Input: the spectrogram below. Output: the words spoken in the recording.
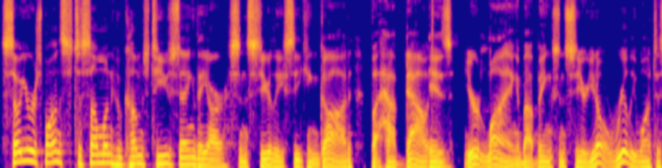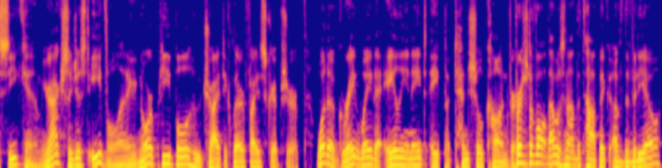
So your response to someone who comes to you saying they are sincerely seeking God, but have doubt is you're lying about being sincere. You don't really want to seek him him. You're actually just evil and ignore people who try to clarify scripture. What a great way to alienate a potential convert. First of all, that was not the topic of the video.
